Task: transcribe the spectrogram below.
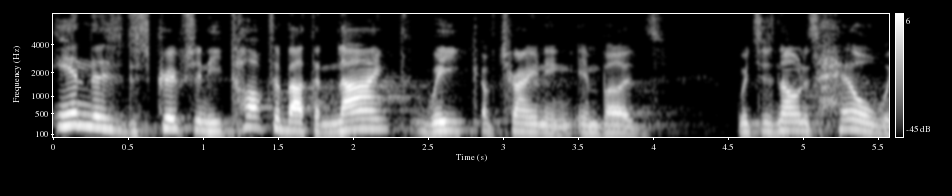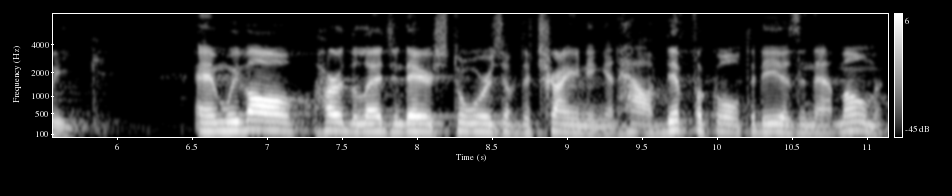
in this description, he talks about the ninth week of training in BUD/S, which is known as Hell Week. And we've all heard the legendary stories of the training and how difficult it is in that moment.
